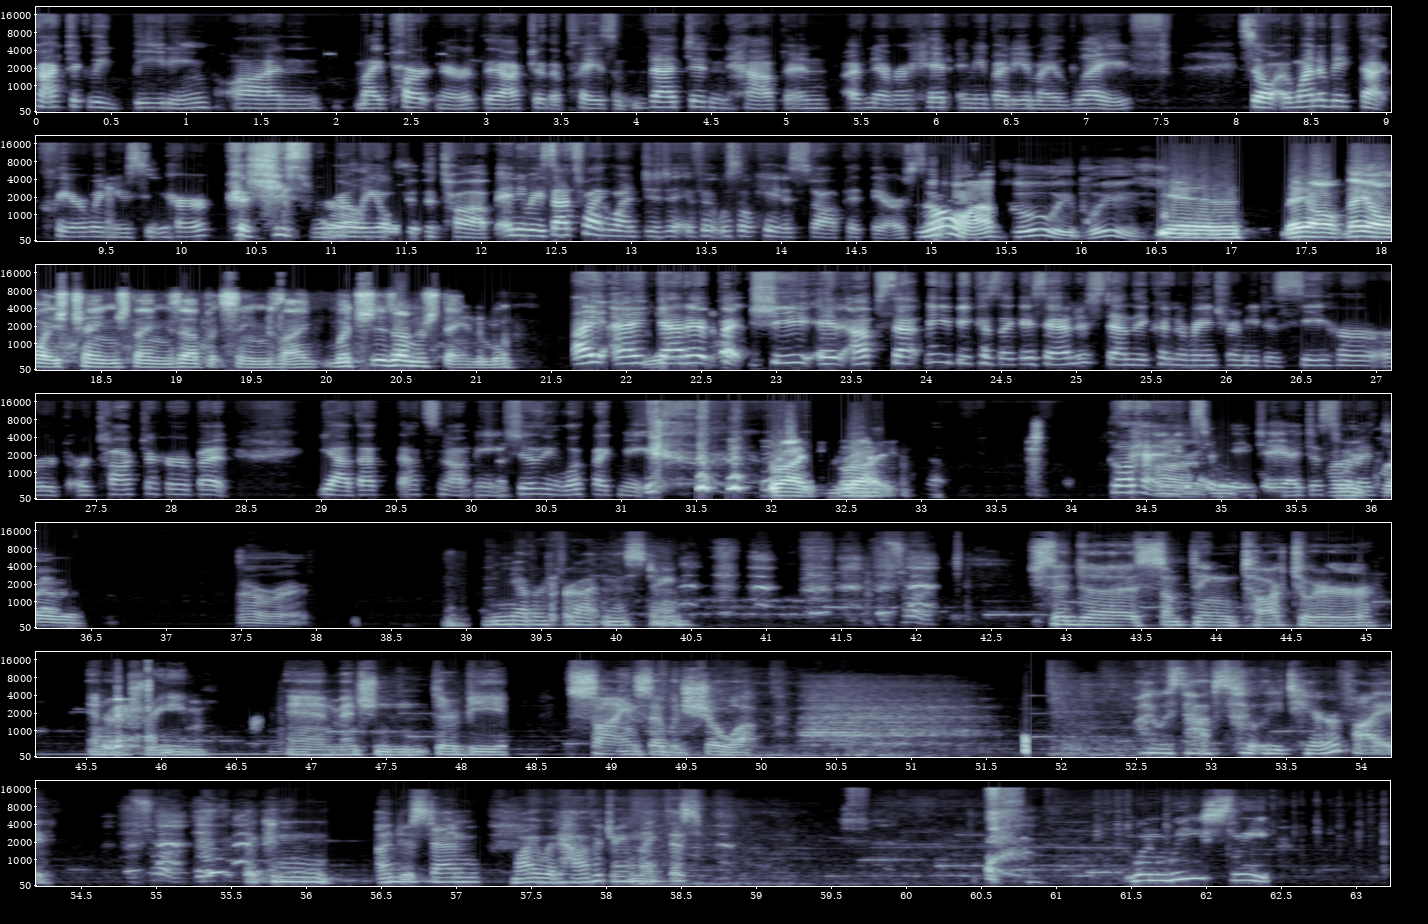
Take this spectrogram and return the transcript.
practically beating on my partner, the actor that plays him. That didn't happen. I've never hit anybody in my life. So I want to make that clear when you see her because she's really over the top. Anyways, that's why I wanted to, if it was okay to stop it there. So No, absolutely. Please. Yeah, they all they always change things up. It seems like, which is understandable. I, I get it, but she it upset me because, like I say, I understand they couldn't arrange for me to see her or or talk to her, but yeah, that that's not me. She doesn't even look like me. Right, right. Go ahead, All right. answer AJ. I just Let me wanted to. This. All right. I've never forgotten this dream. She said uh, something talked to her in her dream and mentioned there'd be signs that would show up. I was absolutely terrified. I couldn't understand why I would have a dream like this. when we sleep,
